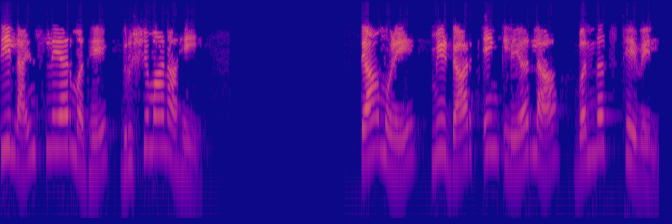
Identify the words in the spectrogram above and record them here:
ती लाइन्स लेयरमध्ये दृश्यमान आहे. त्यामुळे मी डार्क इंक लेयर ला बंदच ठेवेल.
